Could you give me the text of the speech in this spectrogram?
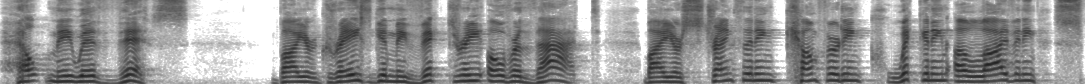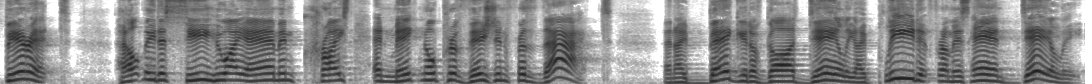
Help me with this. By your grace, give me victory over that. By your strengthening, comforting, quickening, alivening spirit, help me to see who I am in Christ and make no provision for that. And I beg it of God daily. I plead it from his hand daily.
